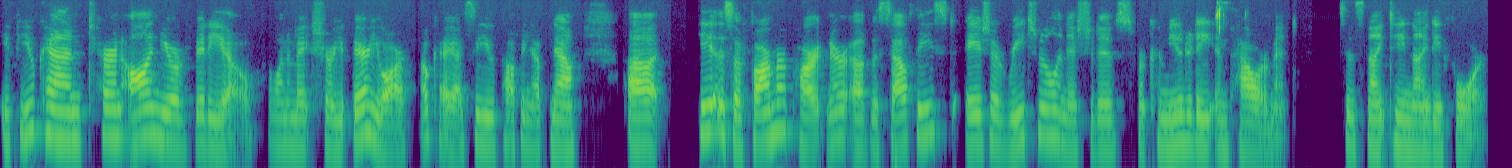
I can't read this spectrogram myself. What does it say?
If you can turn on your video, I want to make sure you, there you are. Okay, I see you popping up now. Uh, he is a farmer partner of the Southeast Asia Regional Initiatives for Community Empowerment since 1994.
